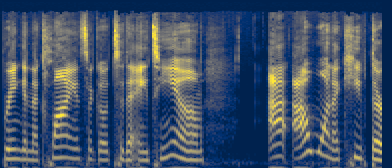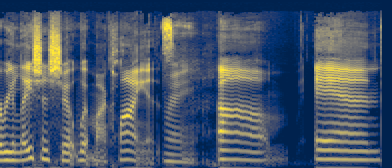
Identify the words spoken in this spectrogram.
bringing the clients to go to the ATM. I, I want to keep the relationship with my clients, Right. um, and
